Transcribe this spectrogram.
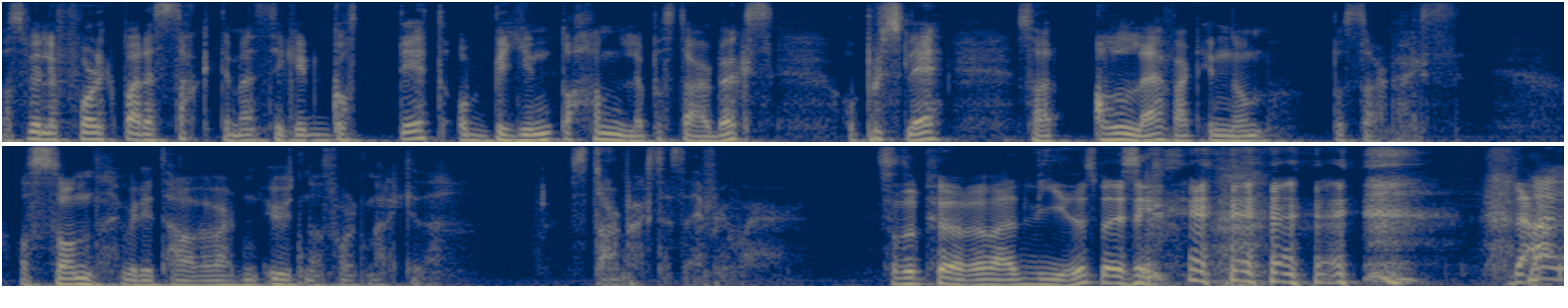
Og så ville folk bare sakte, men sikkert gått dit og begynt å handle på Starbucks. Og plutselig så har alle vært innom på Starbucks. Og sånn vil de ta over verden uten at folk merker det. Starbucks is everywhere. Så du prøver å være et virus, basically? Nei,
